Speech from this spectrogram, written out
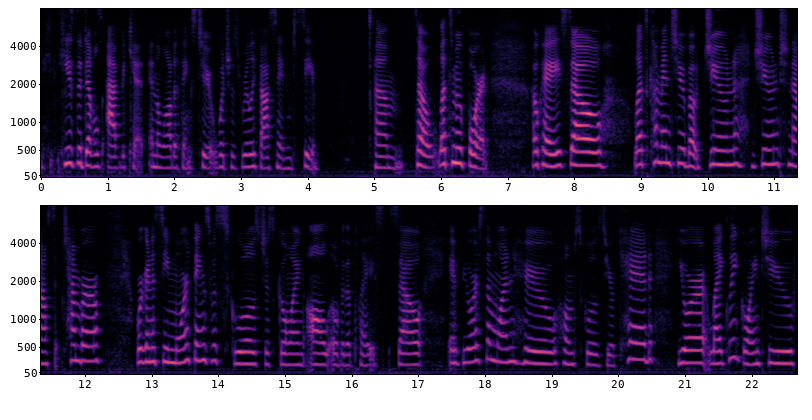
he's the devil's advocate in a lot of things too, which was really fascinating to see. Um, so let's move forward. Okay, so let's come into about June, June to now September. We're going to see more things with schools just going all over the place. So, if you're someone who homeschools your kid, you're likely going to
